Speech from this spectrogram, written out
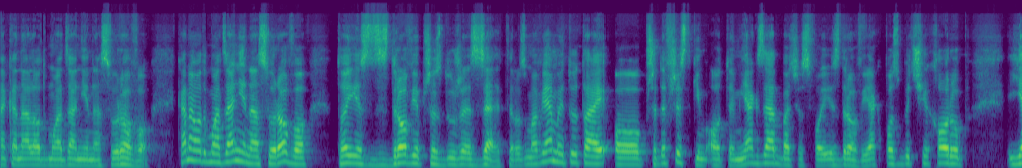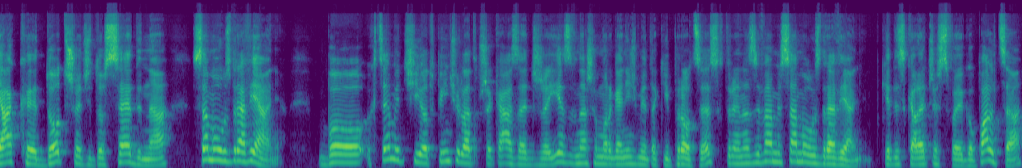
na kanale Odmładzanie na Surowo. Kanał Odmładzanie na Surowo to jest zdrowie przez duże Z. Rozmawiamy tutaj o przede wszystkim o tym, jak zadbać o swoje zdrowie, jak pozbyć się chorób, jak dotrzeć do sedna samouzdrawiania. Bo chcemy Ci od pięciu lat przekazać, że jest w naszym organizmie taki proces, który nazywamy samouzdrawianiem. Kiedy skaleczysz swojego palca,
